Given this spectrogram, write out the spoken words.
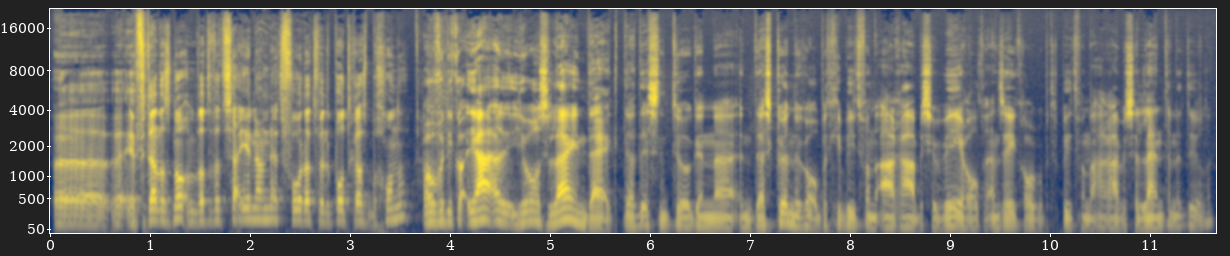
eh vertel eens nog, wat, wat zei je nou net voordat we de podcast begonnen? Over die, ja, eh, Joris Luijendijk, dat is natuurlijk een, eh, een deskundige op het gebied van de Arabische wereld en zeker ook op het gebied van de Arabische lente natuurlijk.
